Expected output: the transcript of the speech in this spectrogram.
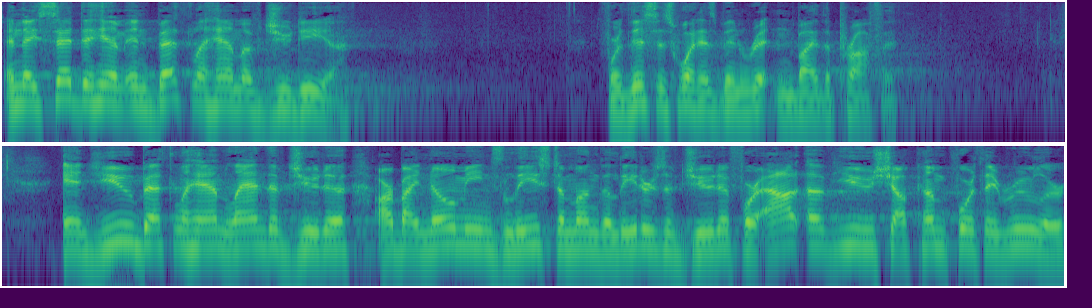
And they said to him, In Bethlehem of Judea. For this is what has been written by the prophet. And you, Bethlehem, land of Judah, are by no means least among the leaders of Judah, for out of you shall come forth a ruler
